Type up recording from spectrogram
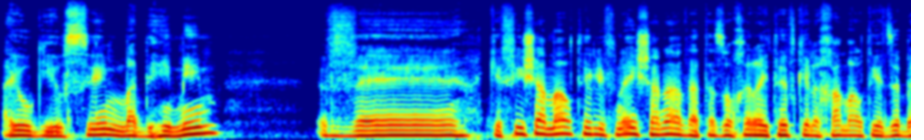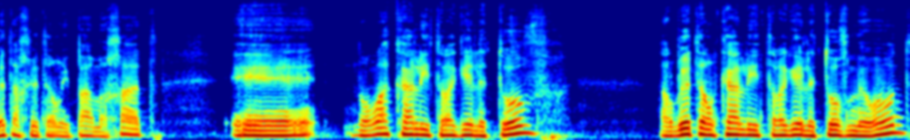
היו גיוסים מדהימים, וכפי שאמרתי לפני שנה, ואתה זוכר היטב כי לך אמרתי את זה בטח יותר מפעם אחת, uh, נורא קל להתרגל לטוב, הרבה יותר קל להתרגל לטוב מאוד,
